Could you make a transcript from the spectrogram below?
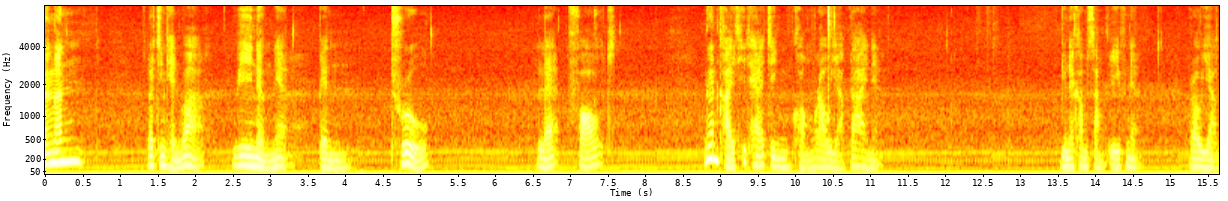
ดังนั้นเราจึงเห็นว่า v1 เนี่ยเป็น true และ false เงื่อนไขที่แท้จริงของเราอยากได้เนี่ย อยู่ในคำสั่ง if เนี่ย เราอยาก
